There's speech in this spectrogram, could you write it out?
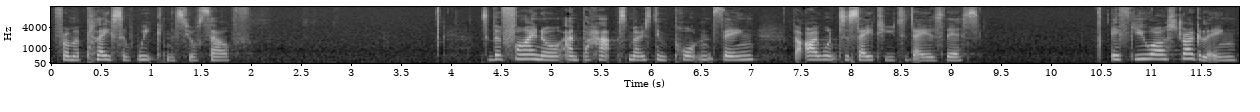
from a place of weakness yourself. So, the final and perhaps most important thing that I want to say to you today is this if you are struggling,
